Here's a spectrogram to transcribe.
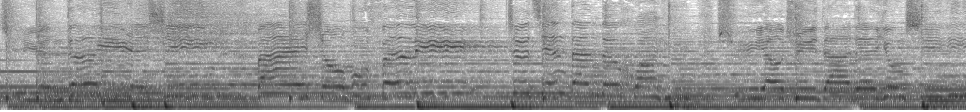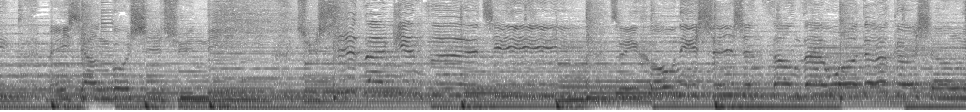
只愿得一人心，白首不分离。这简单的话语，需要巨大的勇气。没想过失去你。却是在骗自己，最后你深深藏在我的歌声里。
